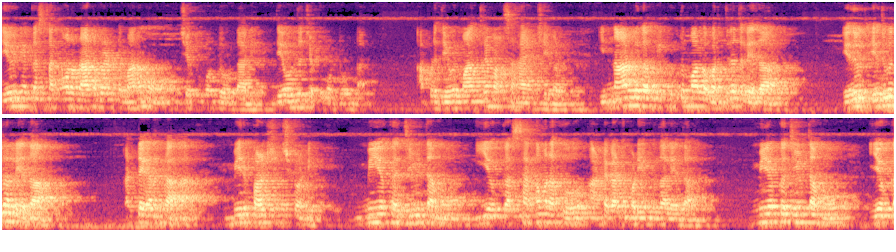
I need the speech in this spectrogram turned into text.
దేవుని యొక్క సంఘంలో నాటబడినట్టు మనము చెప్పుకుంటూ ఉండాలి. దేవునితో చెప్పుకుంటూ ఉండాలి. అప్పుడు దేవుడు మాత్రమే మనకు సహాయం చేయగలడు. ఇన్నాళ్ళుగా మీ కుటుంబాల్లో వర్ధిలత లేదా? ఎదు ఎదుగుదల లేదా? అంటే కనుక మీరు పరీక్షించుకోండి. మీ యొక్క జీవితము ఈ యొక్క సంగమనకు అంటగట్టబడి ఉందా లేదా? మీ యొక్క జీవితము ఈ యొక్క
